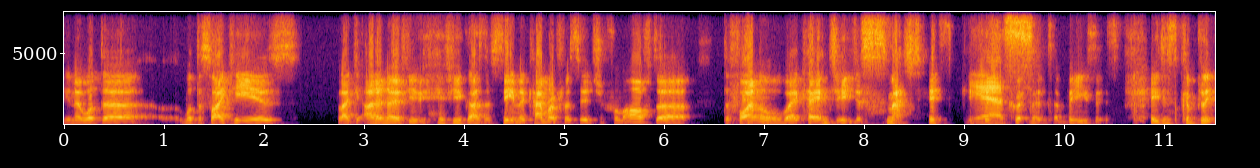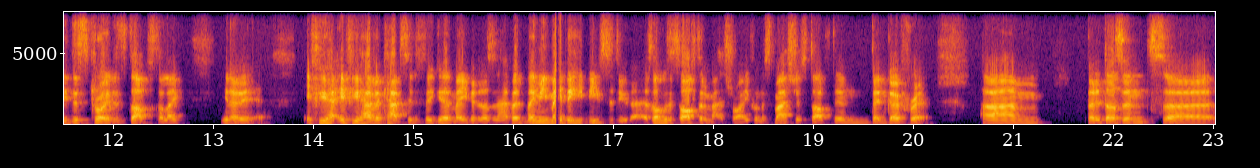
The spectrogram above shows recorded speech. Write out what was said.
you know what the what the psyche is. Like I don't know if you if you guys have seen the camera footage from after the final where KNG just smashed his, yes. his equipment to pieces. He just completely destroyed his stuff. So like you know if you ha- if you have a captain figure, maybe it doesn't happen. Maybe maybe he needs to do that as long as it's after the match, right? If you want to smash your stuff, then then go for it. Um, but it doesn't. Uh,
